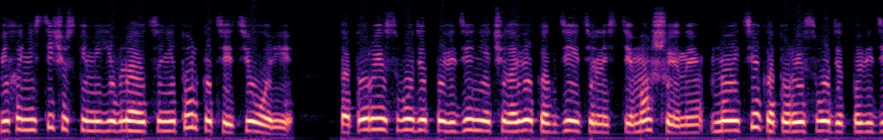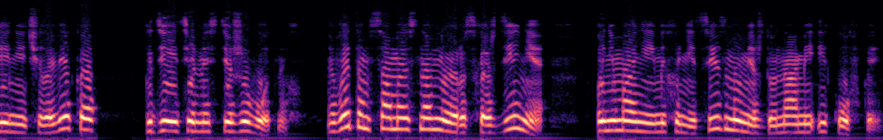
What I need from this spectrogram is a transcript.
механистическими являются не только те теории, которые сводят поведение человека к деятельности машины, но и те, которые сводят поведение человека к деятельности животных. В этом самое основное расхождение в понимании механицизма между нами и Ковкой.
